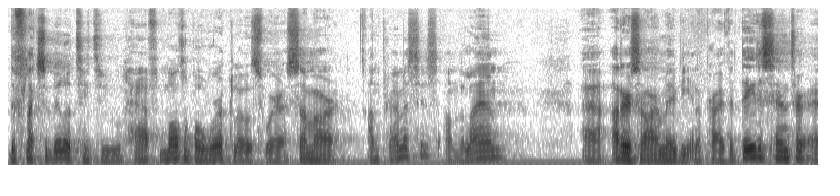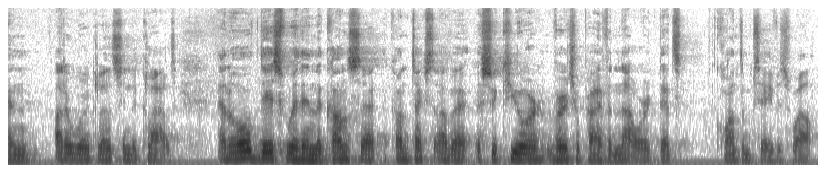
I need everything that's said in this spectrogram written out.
the flexibility to have multiple workloads where some are on premises, on the LAN, uh, others are maybe in a private data center, and other workloads in the cloud. And all this within the concept, context of a, a secure virtual private network that's quantum safe as well.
